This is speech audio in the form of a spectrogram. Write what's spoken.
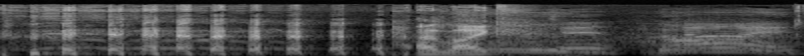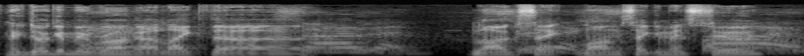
I like, Ten, nine, like, don't get me wrong, I like the seven, long, seg- six, long segments too. five,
